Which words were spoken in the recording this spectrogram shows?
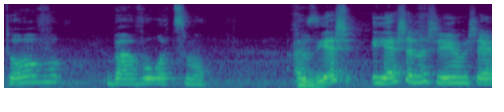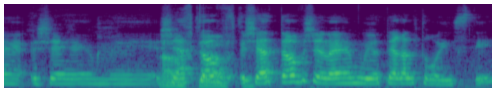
טוב בעבור עצמו. אז יש, יש אנשים ש, שהם, אה, שהטוב, אהבתי. שהטוב שלהם הוא יותר אלטרואיסטי,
